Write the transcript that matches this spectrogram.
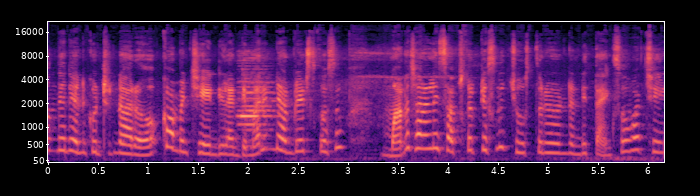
ఉందని అనుకుంటున్నారో కామెంట్ చేయండి. ఇలాంటి మరిన్ని అప్డేట్స్ కోసం మన ఛానల్ని సబ్స్క్రైబ్ చేసుకుని చూస్తూనే ఉండండి. థ్యాంక్స్ ఫర్ వాచింగ్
